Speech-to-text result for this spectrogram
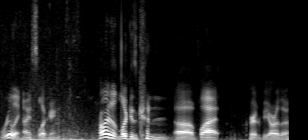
Really nice looking. Probably doesn't look as good in uh, flat compared to VR though.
